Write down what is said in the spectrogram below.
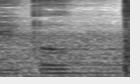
Bible.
